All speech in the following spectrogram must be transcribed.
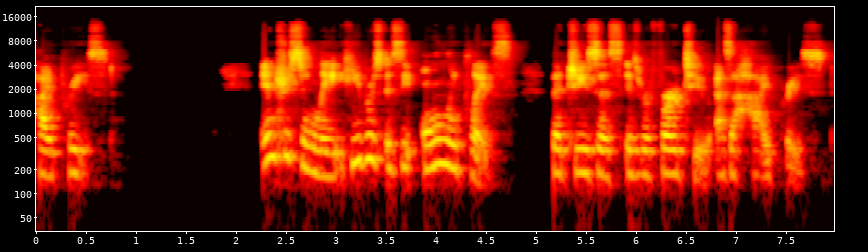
high priest. Interestingly, Hebrews is the only place that Jesus is referred to as a high priest.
